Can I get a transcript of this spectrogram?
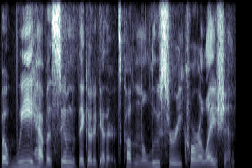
but we have assumed that they go together. It's called an illusory correlation.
